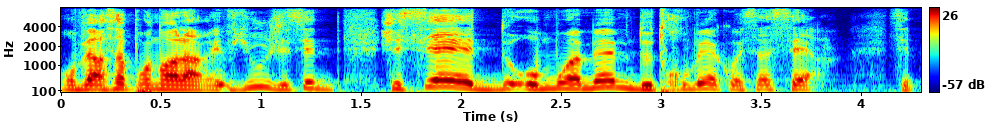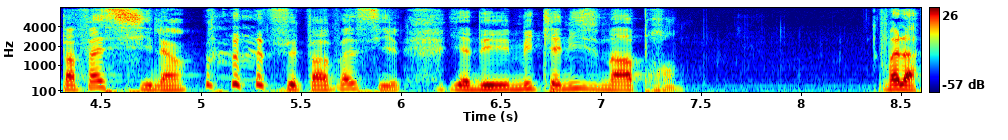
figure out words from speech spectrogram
On verra ça pendant la review. J'essaie, au moi-même de trouver à quoi ça sert. C'est pas facile, hein. c'est pas facile. Il y a des mécanismes à apprendre. Voilà.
